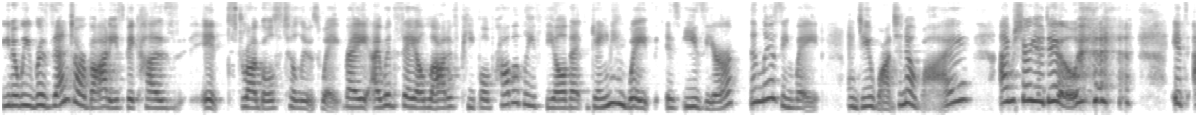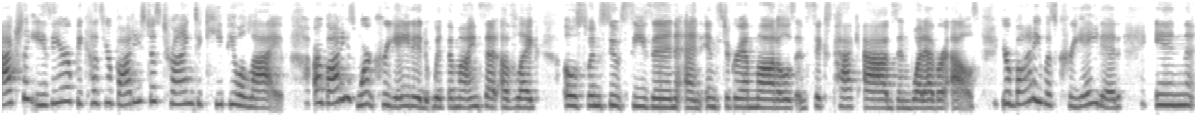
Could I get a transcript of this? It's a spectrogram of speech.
you know, we resent our bodies because it struggles to lose weight, right? I would say a lot of people probably feel that gaining weight is easier than losing weight. And do you want to know why? I'm sure you do. it's actually easier because your body's just trying to keep you alive. Our bodies weren't created with the mindset of like, oh, swimsuit season and Instagram models and six pack abs and whatever else. Your body was created in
